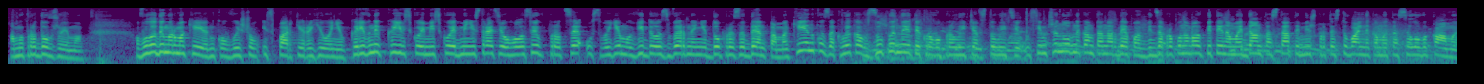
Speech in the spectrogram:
А ми продовжуємо. Володимир Макеєнко вийшов із партії регіонів. Керівник Київської міської адміністрації оголосив про це у своєму відеозверненні до президента. Макеєнко закликав зупинити кровопролиття в столиці. Усім чиновникам та нардепам він запропонував піти на майдан та стати між протестувальниками та силовиками.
